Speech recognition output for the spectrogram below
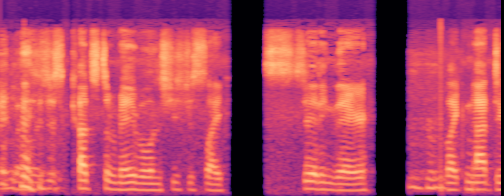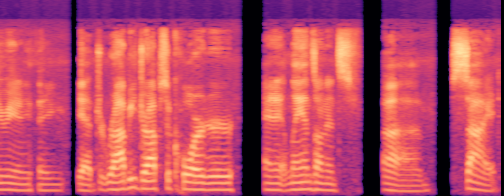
I it it. just cuts to Mabel, and she's just like sitting there Mhm. like not doing anything. Yeah, Robbie drops a quarter and it lands on its uh, side,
